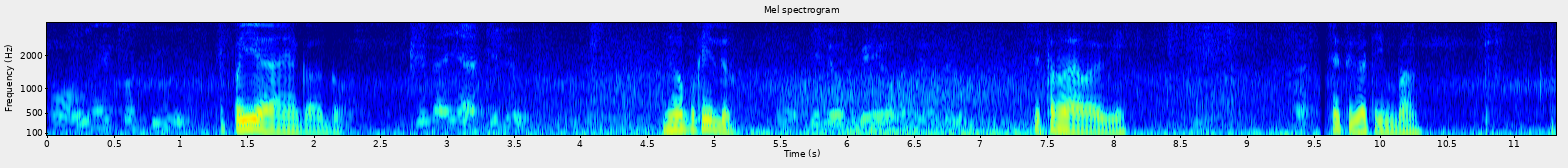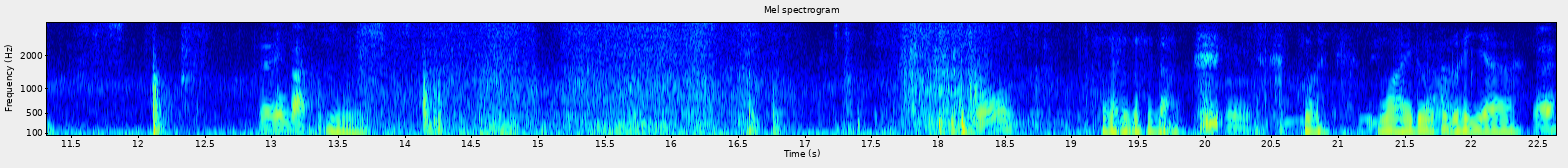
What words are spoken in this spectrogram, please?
Oh, ini ekor tu. Apa ya yang agak-agak? Dia bayar kilo. Ni berapa kilo? Oh, kilo berapa macam tu? Saya terah lagi. Saya tengah timbang. Kalian bang. Hmm. Oh. Mai 20 ya. Eh?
